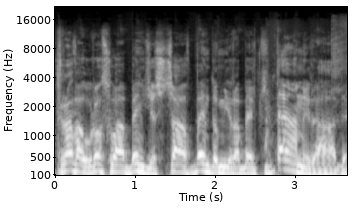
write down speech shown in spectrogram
Trawa urosła, będzie szczaw, będą mirabelki, damy radę.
